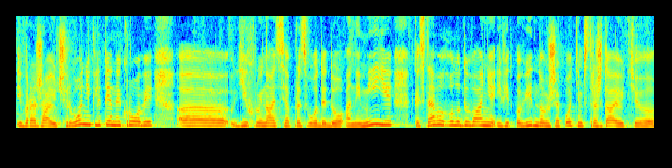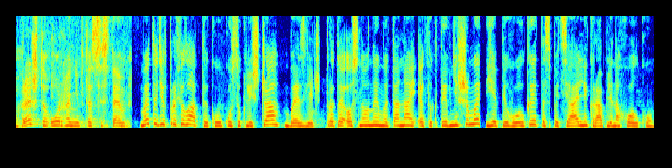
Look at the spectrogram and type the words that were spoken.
і вражають червоні клітини крові. Е, їх руйнація призводить до анемії, кисневого голодування, і відповідно вже потім страждають решта органів та систем. Методів профілактики укусу кліща безліч, проте основними та найефективнішими є пігулки та спеціальні краплі на холку.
